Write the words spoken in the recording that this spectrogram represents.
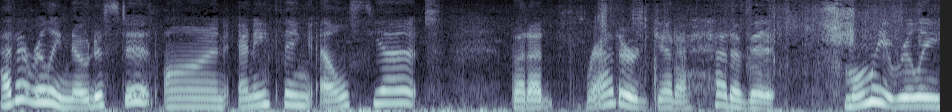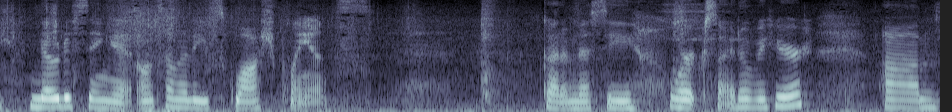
I haven't really noticed it on anything else yet, but I'd rather get ahead of it. I'm only really noticing it on some of these squash plants. Got a messy work site over here. Um,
